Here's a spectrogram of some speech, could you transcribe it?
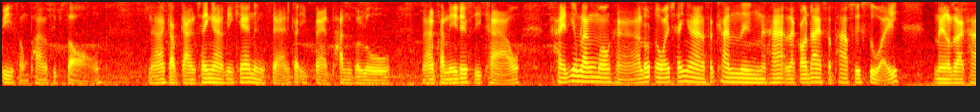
ปี 2012 นะกับการใช้งานเพียงแค่ 1 0 0 0 0แสนกับอีก 8,000กว่าโลนะครับคันนี้ได้สีขาว ใครที่กำลังมองหารถเอาไว้ใช้งานสักคันหนึ่งนะฮะแล้วก็ได้สภาพสวยๆ ในราคา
